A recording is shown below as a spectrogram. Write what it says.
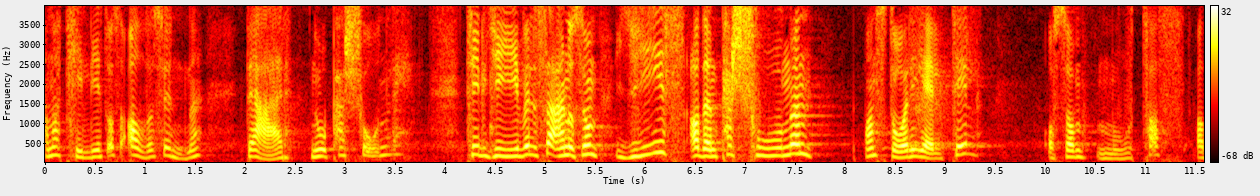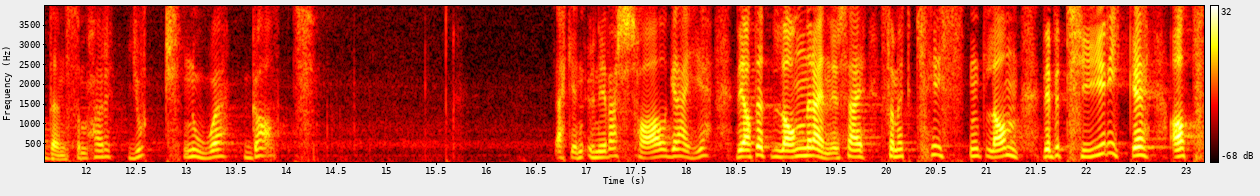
Han har tilgitt oss alle syndene det er noe personlig. Tilgivelse er noe som gis av den personen man står i gjeld til, og som mottas av den som har gjort noe galt. Det er ikke en universal greie. Det at et land regner seg som et kristent land, det betyr ikke at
